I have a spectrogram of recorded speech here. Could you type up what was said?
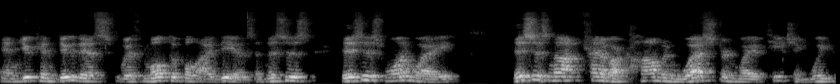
And you can do this with multiple ideas. And this is this is one way. This is not kind of a common Western way of teaching. We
